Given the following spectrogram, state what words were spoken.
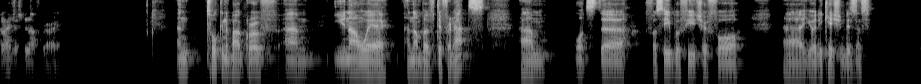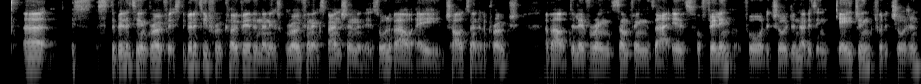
and i just love growing. And talking about growth um, you now wear a number of different hats. Um, what's the foreseeable future for uh, your education business? Uh, it's stability and growth. It's stability through COVID, and then it's growth and expansion. It's all about a child-centered approach, about delivering something that is fulfilling for the children, that is engaging for the children.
